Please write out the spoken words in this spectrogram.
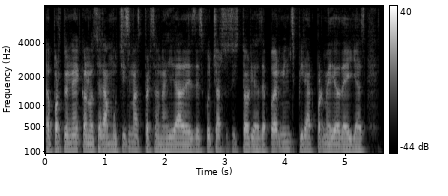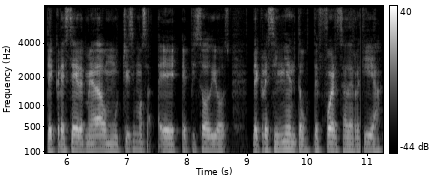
la oportunidad de conocer a muchísimas personalidades, de escuchar sus historias, de poderme inspirar por medio de ellas, de crecer. Me ha dado muchísimos eh, episodios de crecimiento, de fuerza, de energía.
